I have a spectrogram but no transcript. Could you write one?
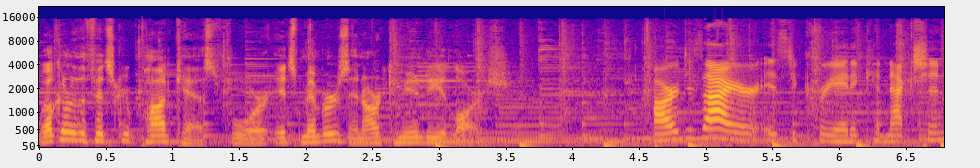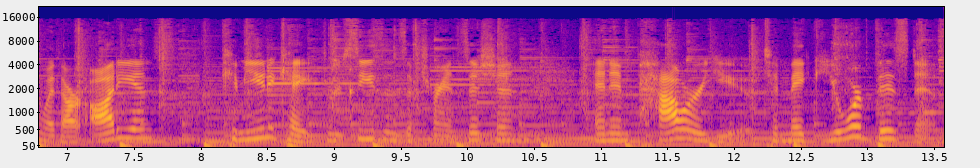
Welcome to the Fitz Group podcast for its members and our community at large. Our desire is to create a connection with our audience, communicate through seasons of transition, and empower you to make your business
